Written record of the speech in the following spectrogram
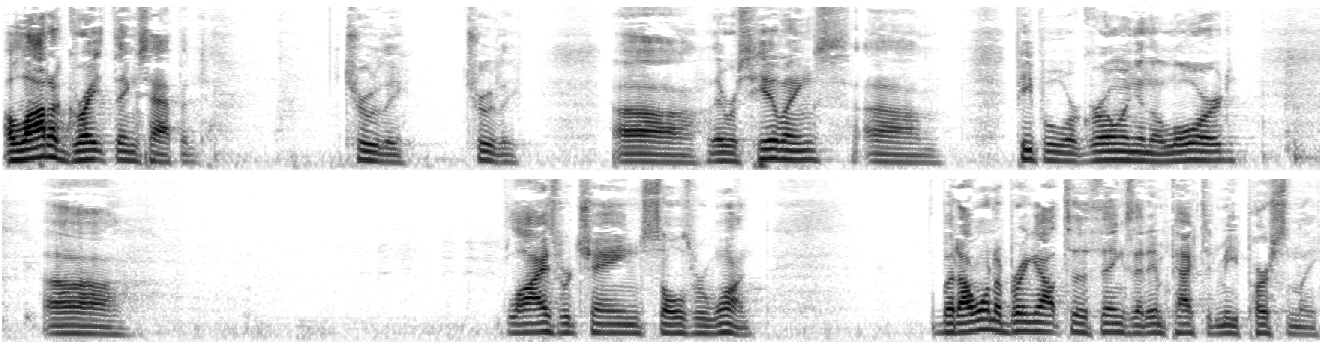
A lot of great things happened. Truly, truly. Uh, there was healings. Um, people were growing in the Lord. Uh, lives were changed. Souls were won. But I want to bring out to the things that impacted me personally,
